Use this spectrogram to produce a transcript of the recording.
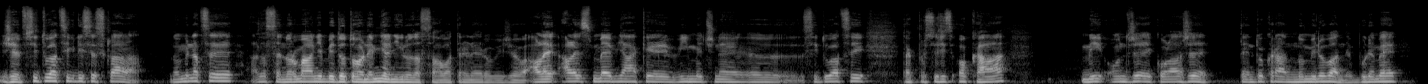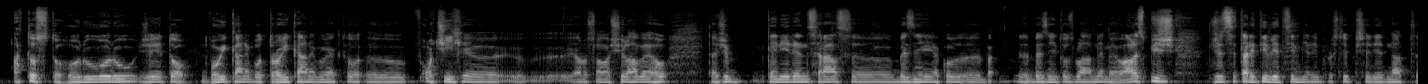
že v situaci, kdy se skládá nominace a zase normálně by do toho neměl nikdo zasahovat trenérovi, že jo? Ale, ale jsme v nějaké výjimečné e, situaci, tak prostě říct, OK, my Ondřeje Koláře tentokrát nominovat nebudeme, a to z toho důvodu, že je to dvojka nebo trojka, nebo jak to e, v očích e, Jaroslava Šilhavého, takže ten jeden sraz e, bez něj, jako, bez něj to zvládneme. Jo. Ale spíš, že se tady ty věci měly prostě předjednat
